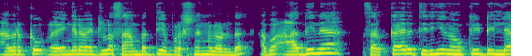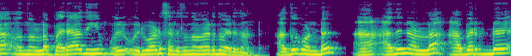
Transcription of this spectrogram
അവർക്ക് ഭയങ്കരമായിട്ടുള്ള സാമ്പത്തിക പ്രശ്നങ്ങളുണ്ട്. അപ്പോൾ അതിന് സർക്കാർ തിരിഞ്ഞു നോക്കിയിട്ടില്ല എന്നുള്ള പരാതിയും ഒരുപാട് സ്ഥലത്ത് നിന്ന് ഉയർന്നു വരുന്നുണ്ട്. അതുകൊണ്ട് അതിനുള്ള അവരുടെ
